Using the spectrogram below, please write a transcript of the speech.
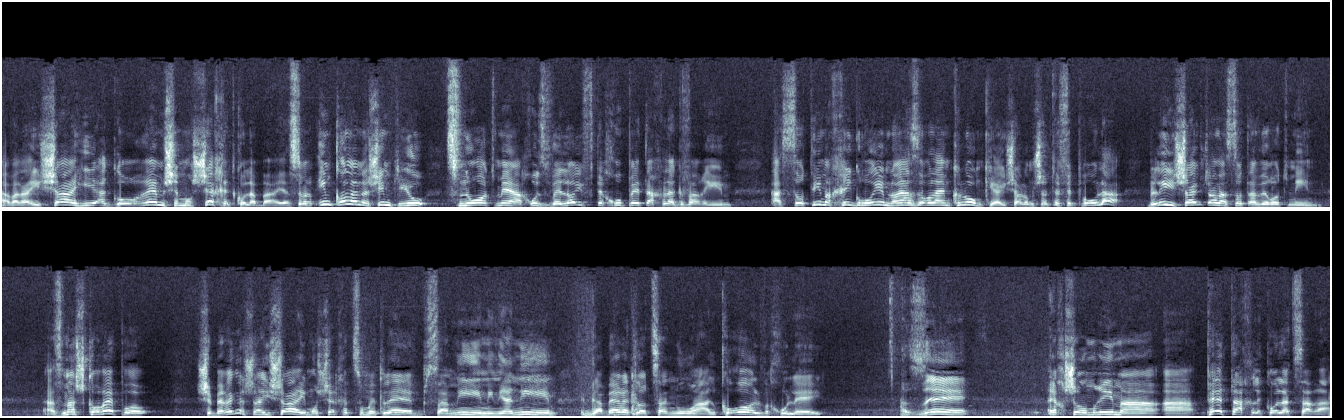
אבל האישה היא הגורם שמושך את כל הבעיה. זאת אומרת, אם כל הנשים תהיו צנועות מאה אחוז ולא יפתחו פתח לגברים, הסוטים הכי גרועים לא יעזור להם כלום, כי האישה לא משתפת פעולה. בלי אישה אפשר לעשות עבירות מין. אז מה שקורה פה, שברגע שהאישה היא מושכת תשומת לב, סמים, עניינים, מדברת לא צנוע, אלכוהול וכולי, אז זה, איך שאומרים, הפתח לכל הצרה.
